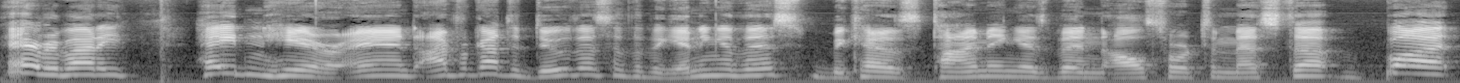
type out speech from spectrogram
Hey everybody, Hayden here, and I forgot to do this at the beginning of this because timing has been all sorts of messed up, but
